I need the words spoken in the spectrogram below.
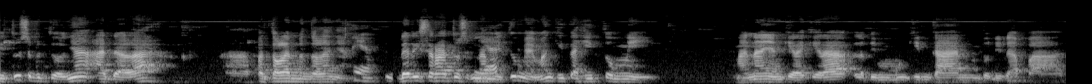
itu sebetulnya adalah uh, pentolan-pentolannya. Ya. dari 106 ya. itu memang kita hitung nih mana yang kira-kira lebih memungkinkan untuk didapat.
